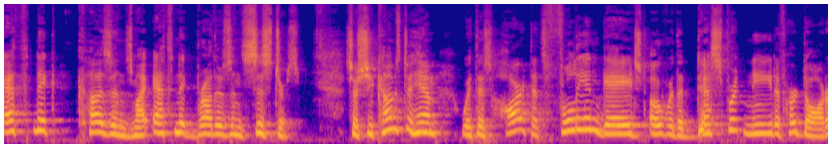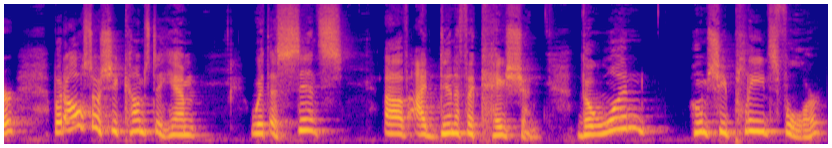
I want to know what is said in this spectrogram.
ethnic cousins, my ethnic brothers and sisters. So she comes to him with this heart that's fully engaged over the desperate need of her daughter, but also she comes to him with a sense of identification. The one whom she pleads for,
